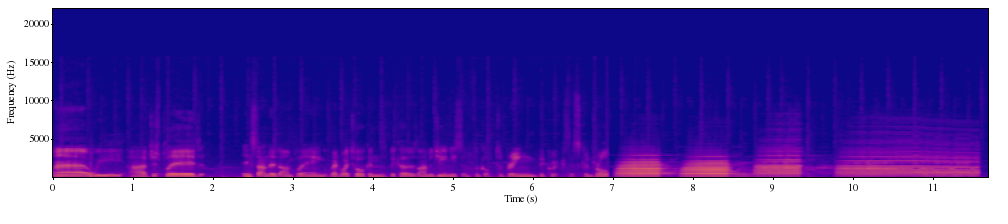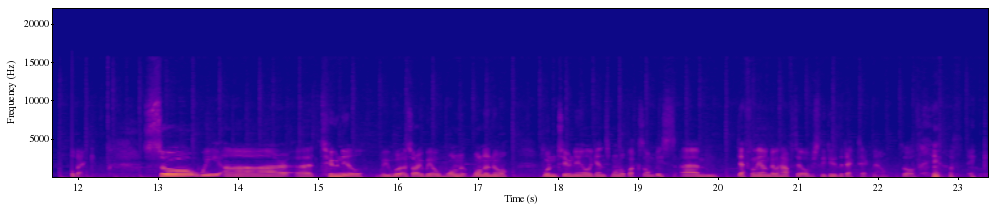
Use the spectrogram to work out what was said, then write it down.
uh, we have just played. In standard, I'm playing red white tokens because I'm a genius and forgot to bring the Grixis control deck. So we are uh, two 0 We were sorry, we are one one and zero. One two 0 against Mono Black Zombies. Um, definitely, I'm going to have to obviously do the deck tech now. So I think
